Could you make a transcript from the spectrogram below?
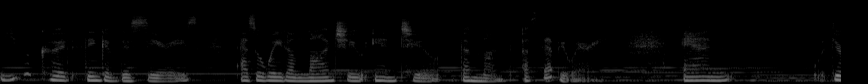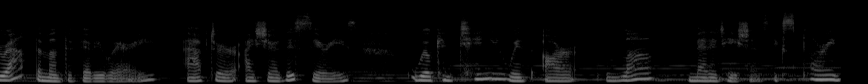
you could think of this series as a way to launch you into the month of February. And throughout the month of February, after I share this series, we'll continue with our love meditations, exploring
